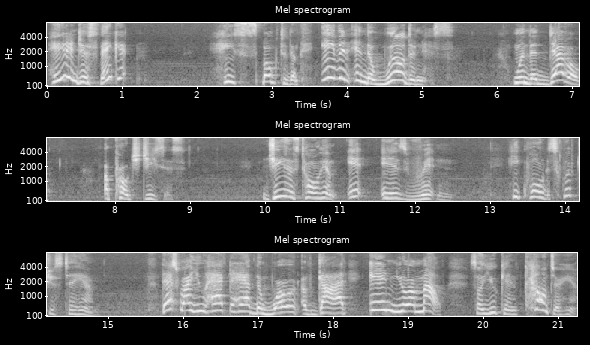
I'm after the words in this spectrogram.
He didn't just think it, he spoke to them. Even in the wilderness, when the devil approached Jesus, Jesus told him, It is written. He quoted scriptures to him. That's why you have to have the word of God in your mouth so you can counter him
